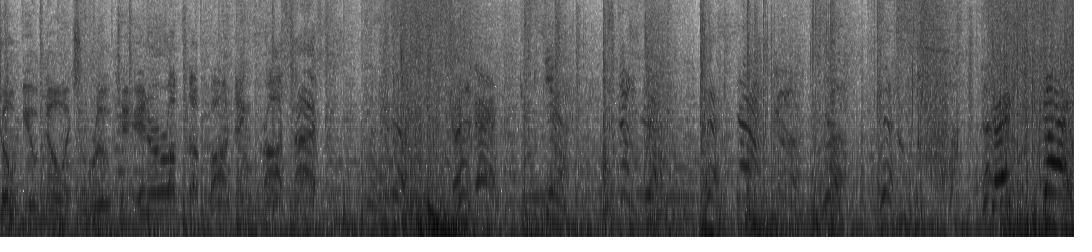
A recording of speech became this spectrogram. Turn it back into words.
Don't you know it's rude to interrupt the bonding process? Get that! Take that!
